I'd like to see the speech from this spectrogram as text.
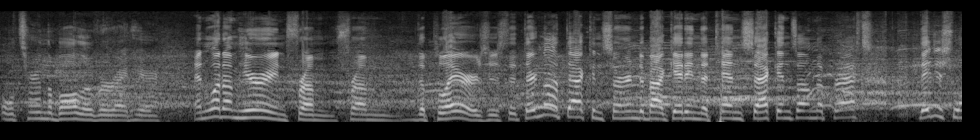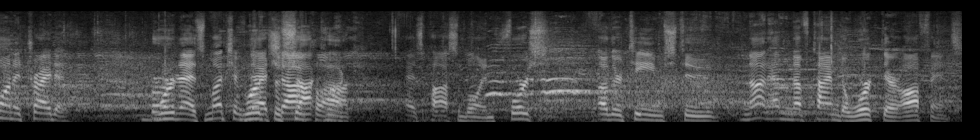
will turn the ball over right here. And what I'm hearing from from the players is that they're not that concerned about getting the 10 seconds on the press. They just want to try to burn Work- as much of that shot, shot clock, as possible and force other teams to not have enough time to work their offense.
